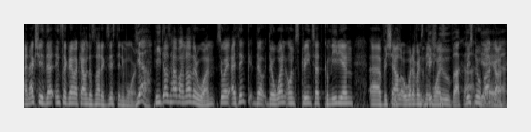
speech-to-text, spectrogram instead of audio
And actually, that Instagram account does not exist anymore. Yeah. he does have another one. So I, I think the the one on screen said comedian uh, Vishal or whatever his name was. Vishnu Vaka. Vishnu Yeah, Vaka. yeah. yeah.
